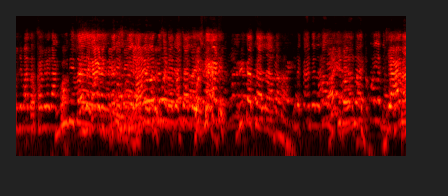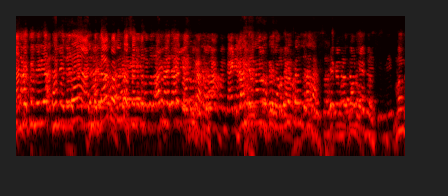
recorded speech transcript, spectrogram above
पेट्रोलचे बाजार सगळे दाखवा आता गाडी पेट्रोल शिवाय आहे. बस का गाडी? विकास चाललाय आता हा. अजिबात नाही. जे आम्ही कांद्याची निर्यात खुली करा आणि मग दाखवा तुमचा संकल्प आम्ही दाखवू का? आपण गाडी आम्ही मग चालू करायला काय लगेच.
